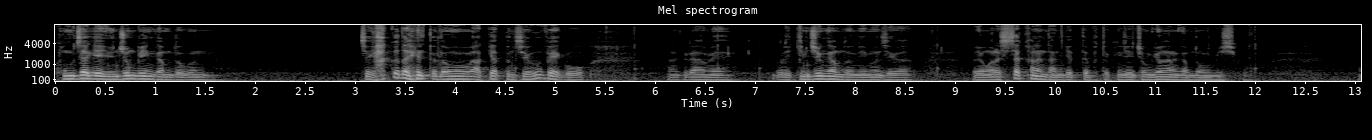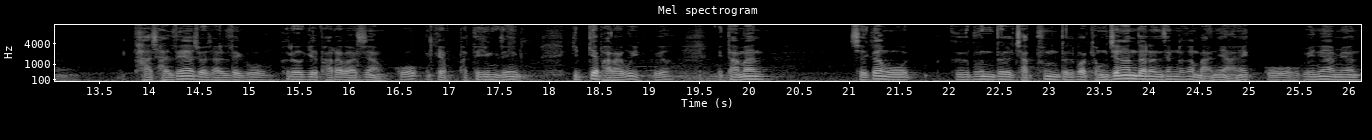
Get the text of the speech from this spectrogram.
공작의 윤종빈 감독은 제가 학교 다닐 때 너무 아꼈던 제 후배고 어, 그다음에 우리 김지훈 감독님은 제가 영화를 시작하는 단계 때부터 굉장히 존경하는 감독님이시고 어, 다잘 돼야죠 잘 되고 그러길 바라지 않고 이렇게 되게 굉장히 깊게 바라고 있고요. 다만 제가 뭐 그분들 작품들과 경쟁한다는 생각은 많이 안 했고 왜냐하면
